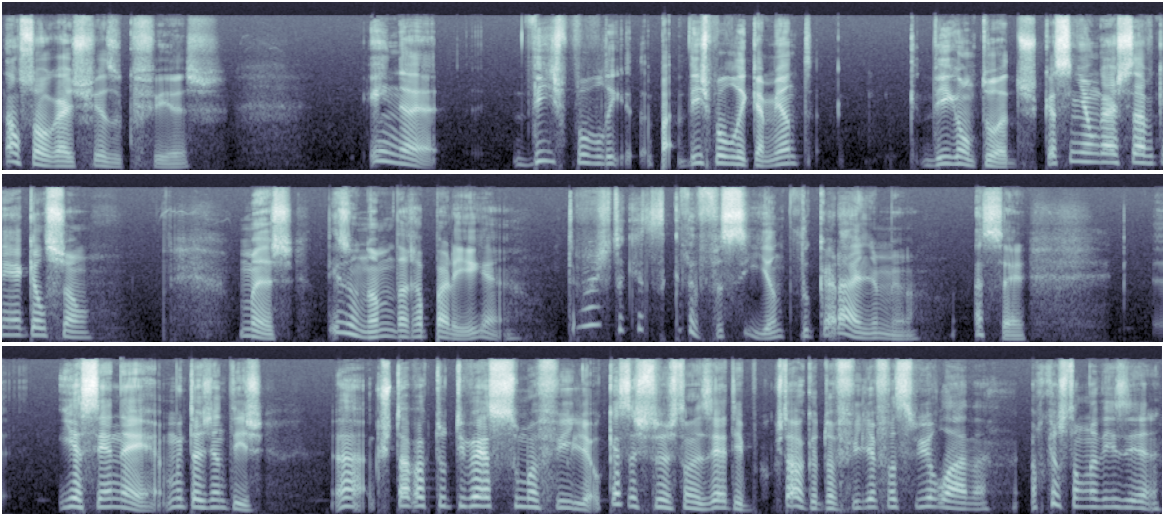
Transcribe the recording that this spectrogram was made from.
não só o gajo fez o que fez, ainda diz, public, pá, diz publicamente digam todos que assim é um gajo sabe quem é que eles são. Mas diz o nome da rapariga. Que, que deficiente do caralho, meu. A sério. E a cena é: muita gente diz. Ah, gostava que tu tivesses uma filha. O que essas pessoas estão a dizer é tipo: gostava que a tua filha fosse violada. É o que eles estão a dizer.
